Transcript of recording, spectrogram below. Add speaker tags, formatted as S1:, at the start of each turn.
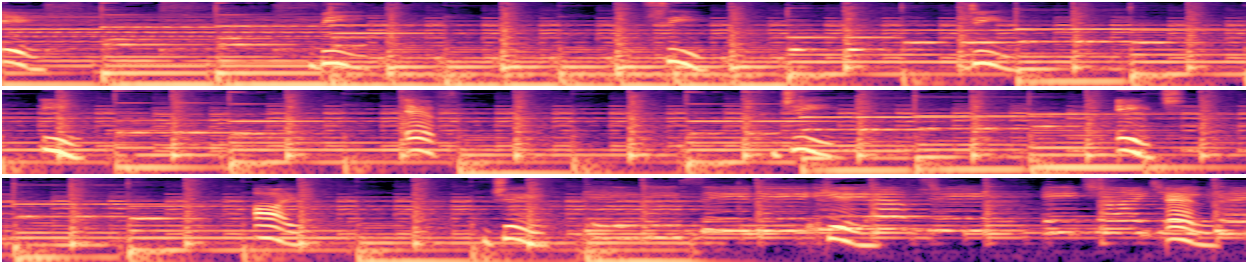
S1: A B C D E F G H I J K L. M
